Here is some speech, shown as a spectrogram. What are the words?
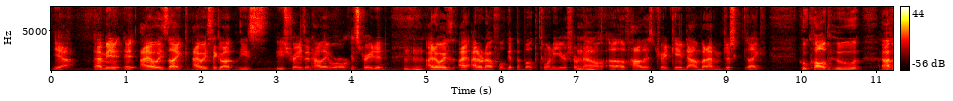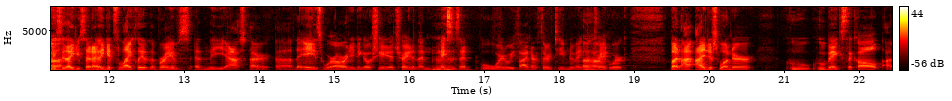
Yeah, I mean, it, I always like I always think about these these trades and how they were orchestrated. Mm-hmm. I'd always I, I don't know if we'll get the book twenty years from now uh, of how this trade came down, but I'm just like who called who. Uh-huh. Obviously, like you said, I think it's likely that the Braves and the or, uh, the A's were already negotiating a trade, and then Mm-hmm. Mason said, well, "Where do we find our third team to make Uh-huh. the trade work?" But I, I just wonder who who makes the call. Uh,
